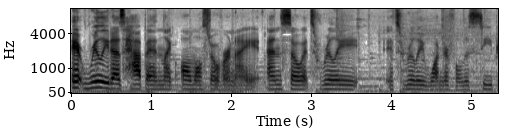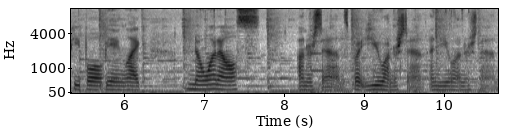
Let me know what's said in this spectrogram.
it really does happen like almost overnight. And so it's really it's really wonderful to see people being like, no one else understands, but you understand, and you understand,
